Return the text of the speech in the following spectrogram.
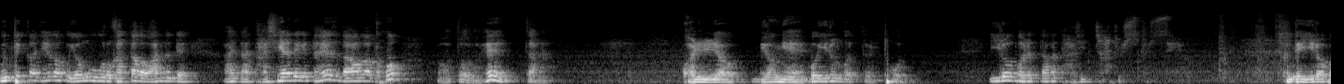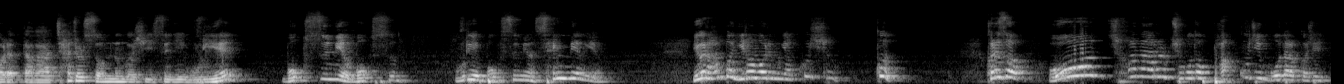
은퇴까지 해갖고 영국으로 갔다가 왔는데 아니 나 다시 해야 되겠다 해서 나와갖고 어, 또 했잖아. 권력, 명예 뭐 이런 것들 돈 잃어버렸다가 다시 찾을 수도 있어요. 근데 잃어버렸다가 찾을 수 없는 것이 있으니 우리의 목숨이요 목숨 우리의 목숨이요 생명이요 이걸 한번 잃어버리면 그냥 끝이요 끝 그래서 온 천하를 죽어도 바꾸지 못할 것이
